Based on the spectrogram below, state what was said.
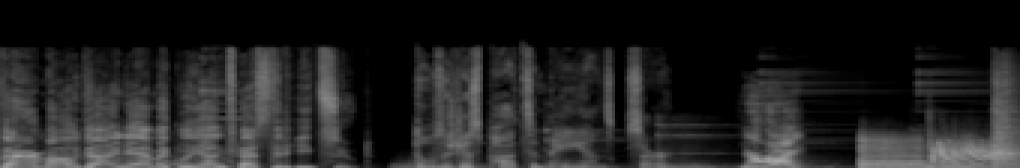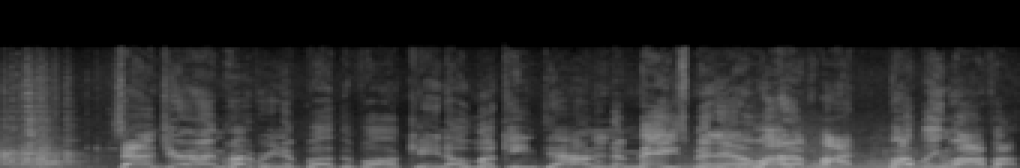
thermodynamically untested heat suit. Those are just pots and pans, sir. You're right. Sandra, I'm hovering above the volcano, looking down in amazement at a lot of hot, bubbling lava.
